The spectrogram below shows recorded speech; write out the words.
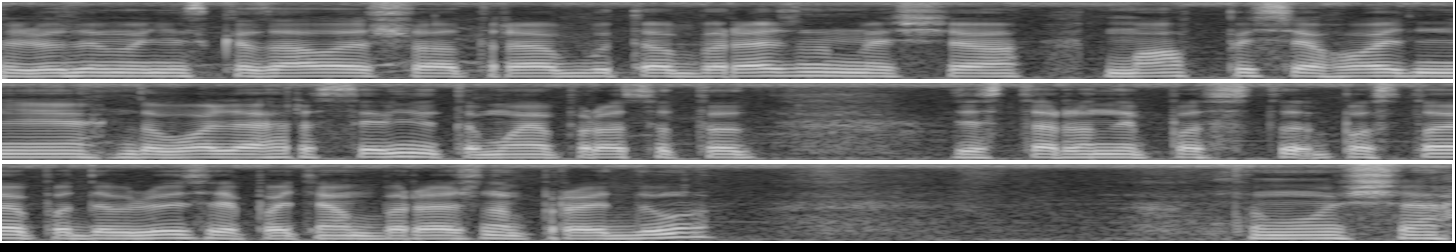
Люди мені сказали, що треба бути обережними, що мавпи сьогодні доволі агресивні, тому я просто тут зі сторони постою, подивлюся і потім обережно пройду. Тому що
